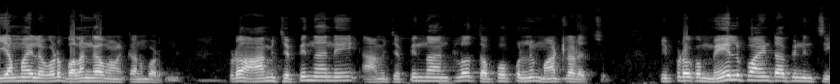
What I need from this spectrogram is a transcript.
ఈ అమ్మాయిలో కూడా బలంగా మనకు కనబడుతుంది. ఇప్పుడు ఆమె చెప్పిన దాన్ని ఆమె చెప్పిన దాంట్లో తప్పొప్పుల్ని మాట్లాడచ్చు. ఇప్పుడు ఒక మేల్ పాయింట్ ఆఫ్ నుంచి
